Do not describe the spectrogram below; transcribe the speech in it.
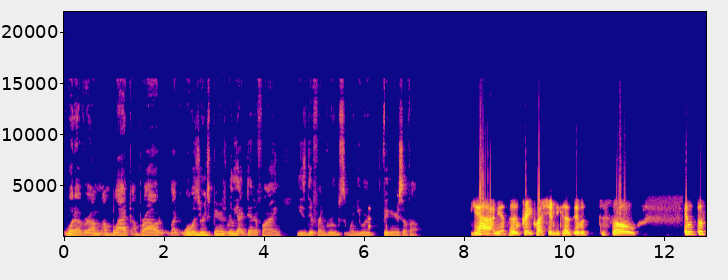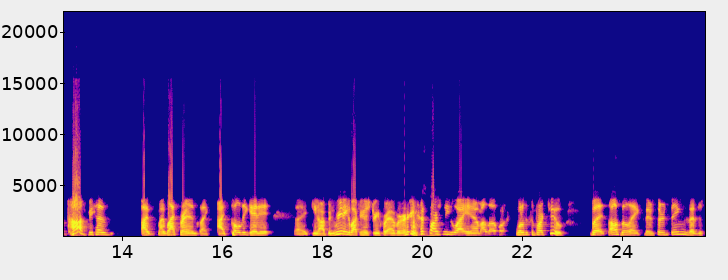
whatever? I'm I'm Black, I'm proud. Like, what was your experience really identifying these different groups when you were figuring yourself out? Yeah, I mean that's a great question because it was just so it was it was tough because I my black friends, like I totally get it. Like, you know, I've been reading about your history forever. That's partially who I am. I love of Park too. But also like there's certain things that are just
